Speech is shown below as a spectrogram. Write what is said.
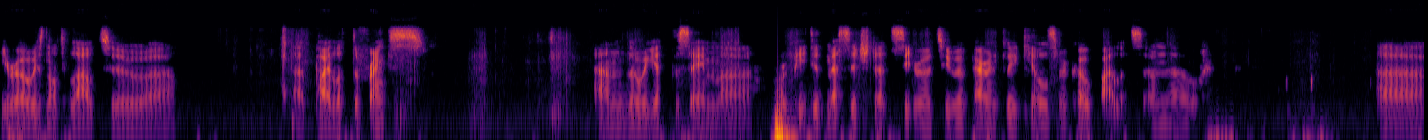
Hiro is not allowed to uh, uh, pilot the Franxx, and uh, we get the same uh, repeated message that Zero Two apparently kills her co-pilots. Oh no! Uh,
